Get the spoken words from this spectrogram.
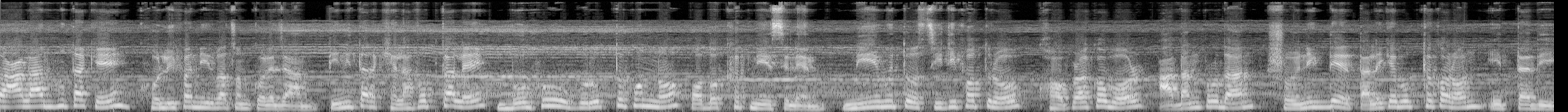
তালানহু তাকে খলিফা নির্বাচন করে যান। তিনি তার খেলাফতকালে বহু গুরুত্বপূর্ণ পদক্ষেপ নিয়েছিলেন। নিয়মিত চিঠিপত্র, খবরাখবর আদান প্রদান সৈনিকদের তালিকাভুক্তকরণ ইত্যাদি।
